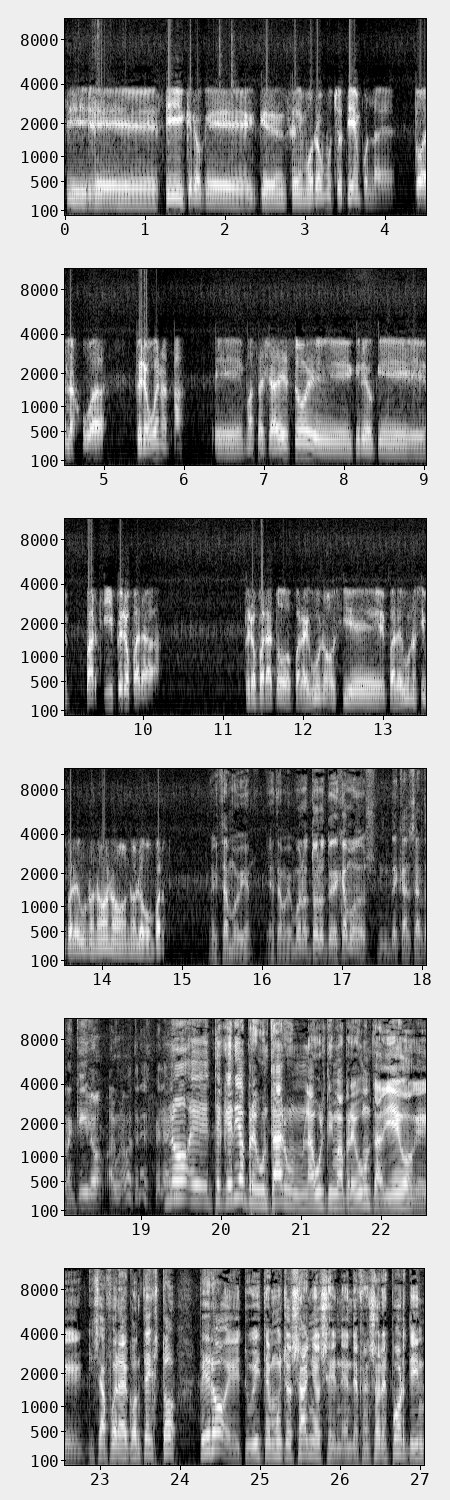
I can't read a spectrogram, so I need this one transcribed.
Sí, eh, sí, creo que, que se demoró mucho tiempo en, la, en toda la jugada. Pero bueno, está. Eh, más allá de eso, eh, creo que VAR sí, pero para pero para todo, para algunos sí, eh, para algunos sí, para algunos no, no, no lo comparto. Está muy bien, está muy bien. Bueno, Toro, te dejamos descansar tranquilo. ¿Alguna más tenés, Pelay? No, eh, te quería preguntar una última pregunta, Diego, que quizá fuera de contexto, pero eh, tuviste muchos años en, en Defensor Sporting,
